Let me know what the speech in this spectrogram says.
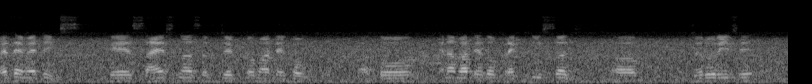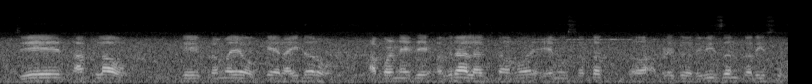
મેથેમેટિક્સ કે સાયન્સના સબ્જેક્ટો માટે કહું તો એના માટે તો પ્રેક્ટિસ જ જરૂરી છે. જે દાખલાઓ કે પ્રમેયો કે રાઇડરો આપણને જે અઘરા લાગતા હોય, એનું સતત આપણે જો રિવિઝન કરીશું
